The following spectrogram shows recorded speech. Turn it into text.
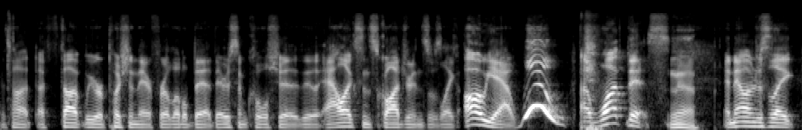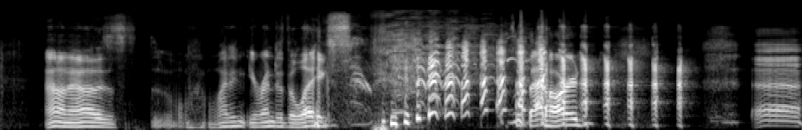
I thought I thought we were pushing there for a little bit. There's some cool shit. The- Alyx and Squadrons was like, "Oh yeah, woo! I want this." yeah. And now I'm just like, I don't know. This, why didn't you render the legs? Is it that hard? Uh,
